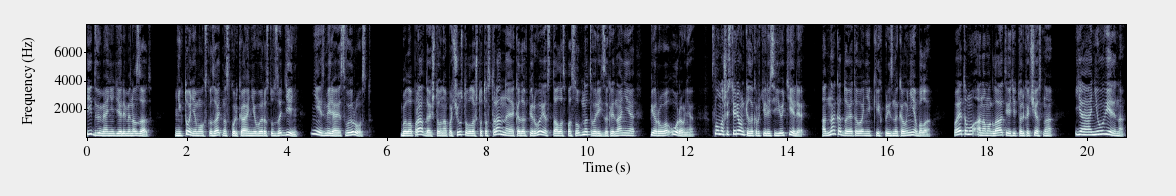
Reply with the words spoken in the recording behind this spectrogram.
и двумя неделями назад. Никто не мог сказать, насколько они вырастут за день, не измеряя свой рост. Было правдой, что она почувствовала что-то странное, когда впервые стала способна творить заклинания первого уровня, словно шестеренки закрутились в ее теле, однако до этого никаких признаков не было, поэтому она могла ответить только честно «Я не уверена».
